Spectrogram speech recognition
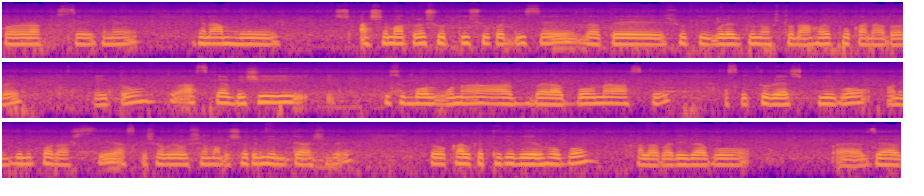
করে রাখছে, এখানে এখানে আম্মু আসে মাত্র সুটকি শুকা দিছে যাতে সুটকিগুলো একটু নষ্ট না হয় পোকা না ধরে। এই তো তো আজকে আর বেশি কিছু বলব না আর বেড়াবো না আজকে। আজকে একটু রেস্ট নিব অনেক দিন পর আসছে। আজকে সবাই অবশ্যই আমাদের সাথে মিলতে আসবে। তো কালকে থেকে বের হব খালা বাড়ি যাব আহ, যা-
